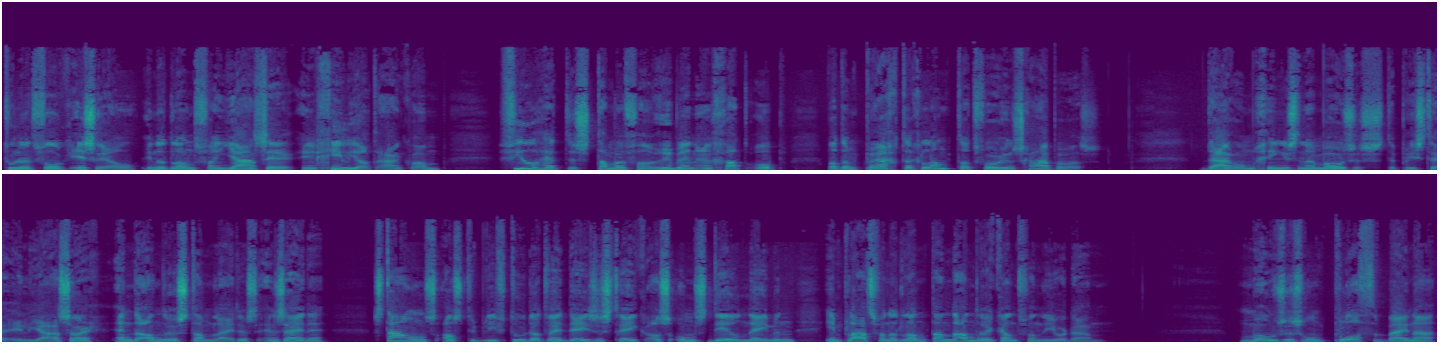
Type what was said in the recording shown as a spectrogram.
Toen het volk Israël in het land van Jazer en Gilead aankwam, viel het de stammen van Ruben en Gad op, wat een prachtig land dat voor hun schapen was. Daarom gingen ze naar Mozes, de priester Eleazar en de andere stamleiders en zeiden: Sta ons alstublieft toe dat wij deze streek als ons deel nemen in plaats van het land aan de andere kant van de Jordaan. Mozes ontploft bijna,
